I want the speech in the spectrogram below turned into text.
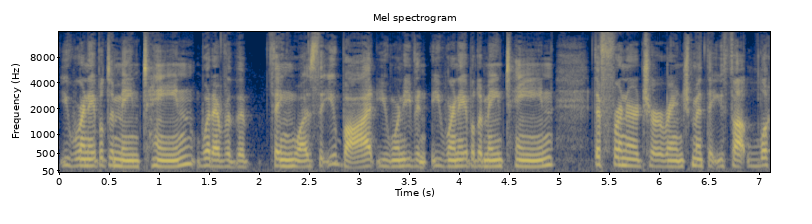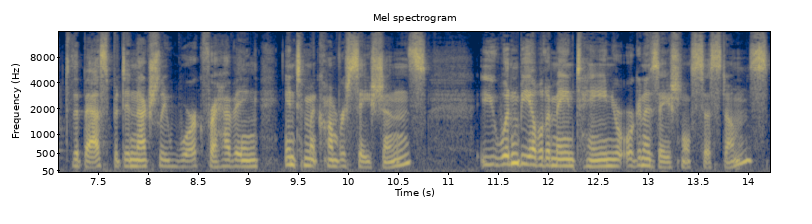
you weren't able to maintain whatever the thing was that you bought. You weren't even you weren't able to maintain the furniture arrangement that you thought looked the best but didn't actually work for having intimate conversations. You wouldn't be able to maintain your organizational systems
